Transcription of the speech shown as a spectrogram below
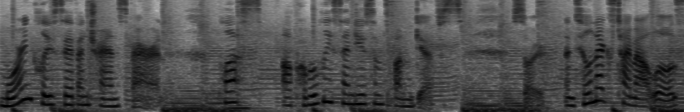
more inclusive and transparent. Plus, I'll probably send you some fun gifts. So, until next time, Outlaws,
